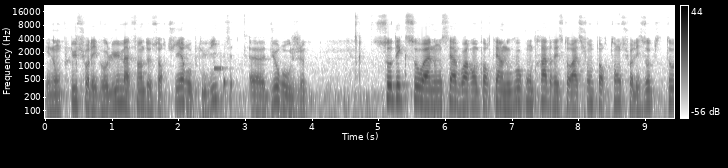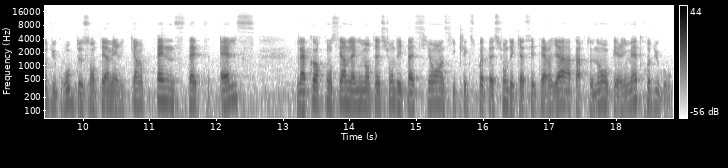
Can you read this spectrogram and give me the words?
et non plus sur les volumes afin de sortir au plus vite euh, du rouge. Sodexo a annoncé avoir remporté un nouveau contrat de restauration portant sur les hôpitaux du groupe de santé américain Penn State Health. L'accord concerne l'alimentation des patients ainsi que l'exploitation des cafétérias appartenant au périmètre du groupe.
